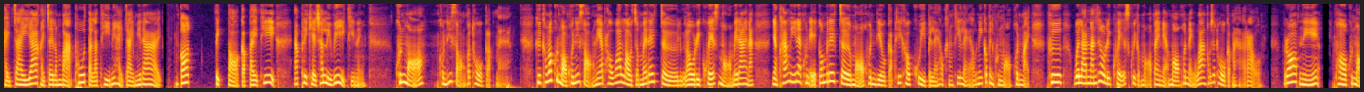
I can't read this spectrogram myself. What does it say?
หายใจยากหายใจลำบากพูดแต่ละทีนี่หายใจไม่ได้ ก็ติดต่อกลับไปที่แอปพลิเคชันลีวีอีกทีหนึ่งคุณหมอคนที่สองก็โทรกลับมา คือคำว่าคุณหมอคนที่สองเนี่ยเพราะว่าเราจะไม่ได้เจอหรือเรา request หมอไม่ได้นะ อย่างครั้งนี้เนี่ยคุณเอ๋ก็ไม่ได้เจอหมอคนเดียวกับที่เขาคุยไปแล้วครั้งที่แล้ว นี่ก็เป็นคุณหมอคนใหม่ คือเวลานั้นที่เรา request คุยกับหมอไปเนี่ยหมอคนไหนว่างเขาจะโทรกลับมาหาเรา รอบนี้พอคุณหมอ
